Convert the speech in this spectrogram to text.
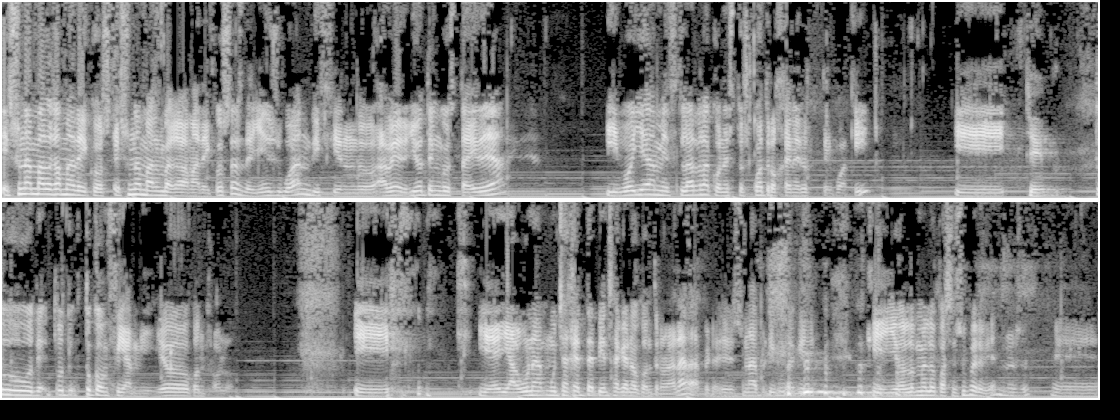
es, una amalgama de cosas. Es una amalgama de cosas de James Wan diciendo, a ver, yo tengo esta idea y voy a mezclarla con estos cuatro géneros que tengo aquí. Y tú, tú, confía en mí, yo controlo. Y, y, alguna mucha gente piensa que no controla nada, pero es una película que, que yo me lo pasé súper bien, no sé. Eh,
